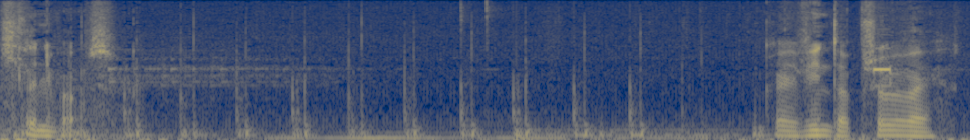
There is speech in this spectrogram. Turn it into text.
średni pomysł. Okej, winda, przebywaj.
